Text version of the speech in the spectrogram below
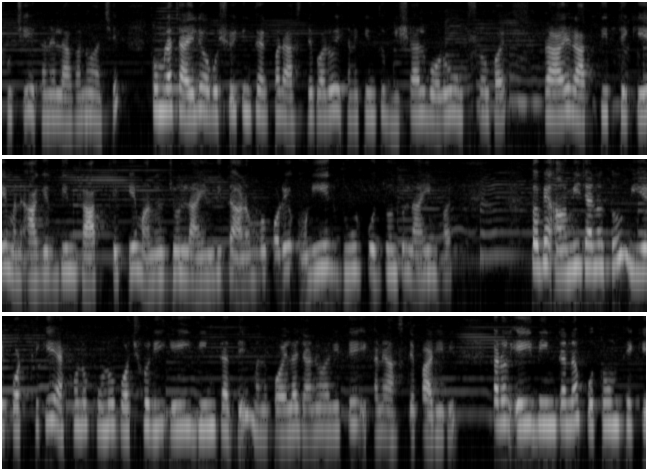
সূচি এখানে লাগানো আছে। তোমরা চাইলে অবশ্যই কিন্তু একবার আসতে পারো। এখানে কিন্তু বিশাল বড় উৎসব হয়। প্রায় রাত্রির থেকে মানে আগের দিন রাত থেকে মানুষজন লাইন দিতে আরম্ভ করে। অনেক দূর পর্যন্ত লাইন হয়। তবে আমি জানো তো, বিয়ের পর থেকে এখনও কোনো বছরই এই দিনটাতে মানে পয়লা জানুয়ারিতে এখানে আসতে পারিনি। কারণ এই দিনটা না প্রথম থেকে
